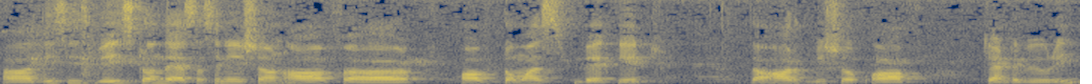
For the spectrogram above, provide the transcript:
uh, this is based on the assassination of, uh, of Thomas Becket, the Archbishop of Canterbury,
